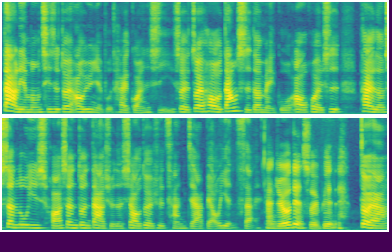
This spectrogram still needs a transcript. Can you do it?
大联盟其实对奥运也不太关心，所以最后当时的美国奥会是派了圣路易华盛顿大学的校队去参加表演赛。感觉有点随便诶，对啊，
